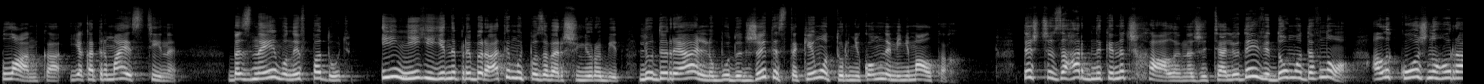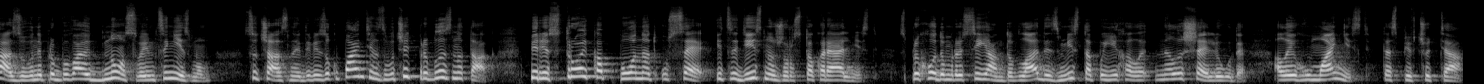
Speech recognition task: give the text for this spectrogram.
планка, яка тримає стіни. Без неї вони впадуть. І ні, її не прибиратимуть по завершенню робіт. Люди реально будуть жити з таким от турніком на мінімалках. Те, що загарбники начхали на життя людей, відомо давно, але кожного разу вони пробивають дно своїм цинізмом. Сучасний девіз окупантів звучить приблизно так: перестройка понад усе, і це дійсно жорстока реальність. З приходом росіян до влади з міста поїхали не лише люди, але й гуманність та співчуття.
